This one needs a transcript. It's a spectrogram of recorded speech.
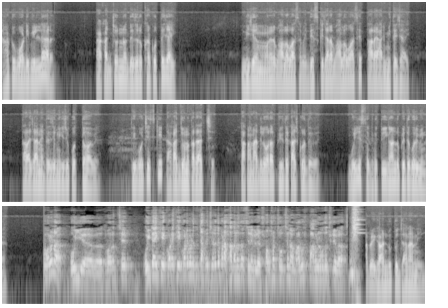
ঝাঁটু বডি বিল্ডার টাকার জন্য দেশ রক্ষা করতে যায় নিজের মনের ভালোবাসাবে দেশকে যারা ভালোবাসে তারাই আর্মিতে যায়। তারা জানে দেশের জন্য কিছু করতে হবে। তুই বলছিস কি টাকার জন্য তারা যাচ্ছে। টাকা না দিলে ওরা ফ্রিতে কাজ করে দেবে। বুঝলিস তো? কিন্তু তুই গান্ডু ফ্রিতে করবি না। বলো না ওই তোমার হচ্ছে ওইটাই কে করে কে করে মানে তুই চাকরি ছেড়ে দে হাজার হাজার ছেলে পেলে সংসার চলছে না মানুষ পাগলের মতো ছুটে বেড়াচ্ছে। আবে গান্ডু তো জানা নেই।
